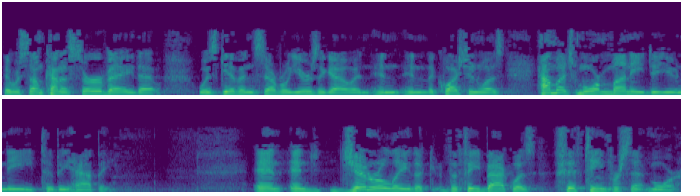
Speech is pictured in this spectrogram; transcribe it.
There was some kind of survey that was given several years ago, and, and, and the question was, how much more money do you need to be happy? And, and generally, the, the feedback was 15% more.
